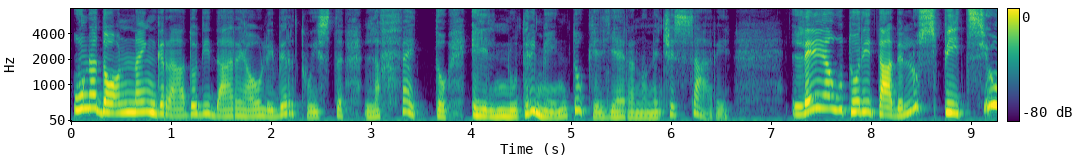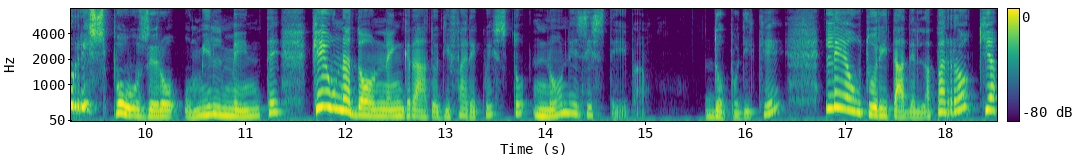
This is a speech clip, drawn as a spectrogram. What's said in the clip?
una donna in grado di dare a Oliver Twist l'affetto e il nutrimento che gli erano necessari. Le autorità dell'ospizio risposero umilmente che una donna in grado di fare questo non esisteva. Dopodiché le autorità della parrocchia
